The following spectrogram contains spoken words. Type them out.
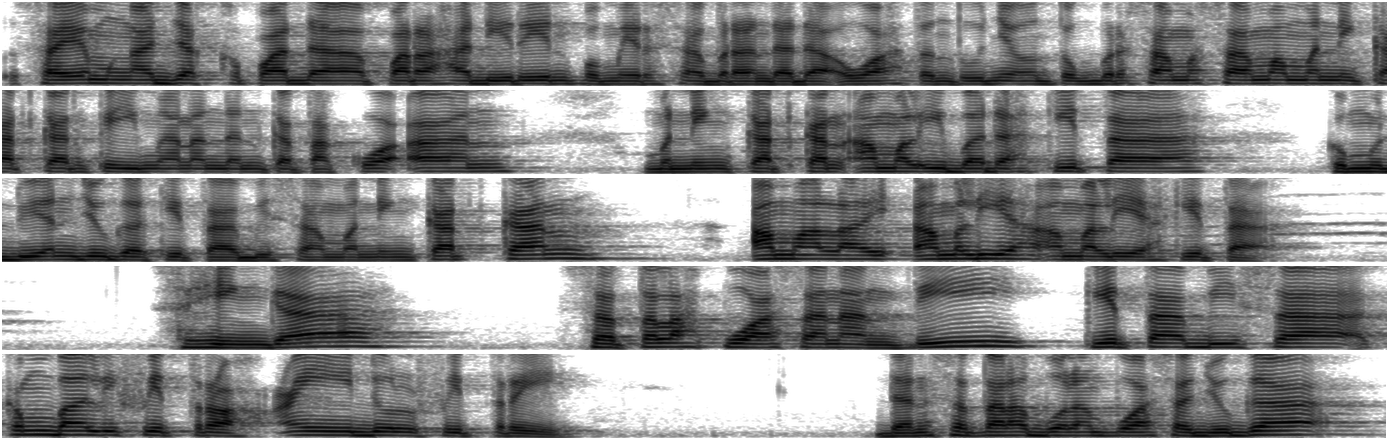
saya mengajak kepada para hadirin pemirsa beranda dakwah tentunya untuk bersama-sama meningkatkan keimanan dan ketakwaan, meningkatkan amal ibadah kita, kemudian juga kita bisa meningkatkan amaliyah-amaliyah kita. Sehingga setelah puasa nanti kita bisa kembali fitrah, Idul Fitri. Dan setelah bulan puasa juga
